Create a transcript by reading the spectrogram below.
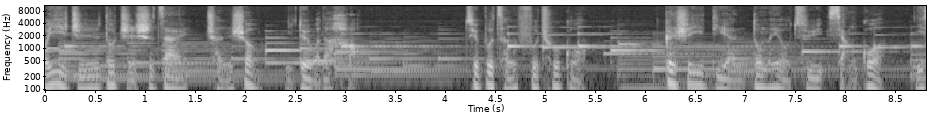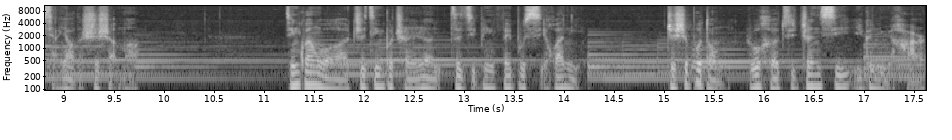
我一直都只是在承受你对我的好，却不曾付出过，更是一点都没有去想过你想要的是什么。尽管我至今不承认自己并非不喜欢你，只是不懂如何去珍惜一个女孩。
